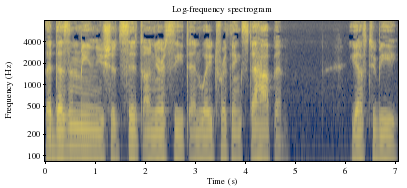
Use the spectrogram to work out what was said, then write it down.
That doesn't mean you should sit on your seat and wait for things to happen. You have to be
